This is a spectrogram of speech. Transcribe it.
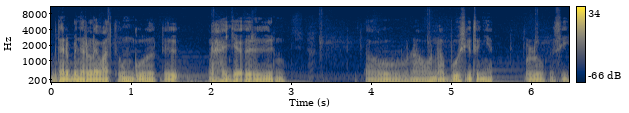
bener-bener lewat unggul tuh ngahaja eren atau naon abus gitunya belum sih.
